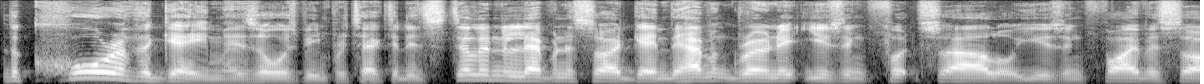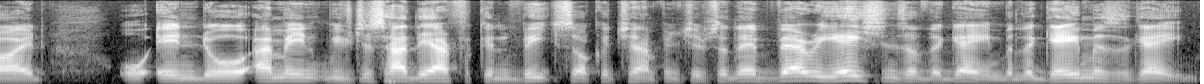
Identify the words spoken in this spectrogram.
The core of the game has always been protected. It's still an 11-a-side game. They haven't grown it using futsal or using five-a-side or indoor. I mean, we've just had the African Beach Soccer Championship, so they're variations of the game, but the game is the game.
